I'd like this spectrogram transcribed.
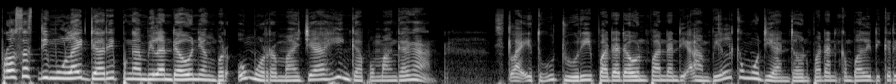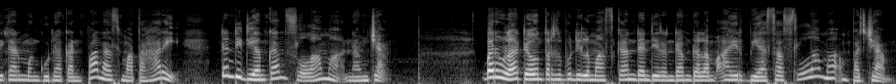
Proses dimulai dari pengambilan daun yang berumur remaja hingga pemanggangan. Setelah itu, duri pada daun pandan diambil, kemudian daun pandan kembali dikeringkan menggunakan panas matahari dan didiamkan selama 6 jam. Barulah daun tersebut dilemaskan dan direndam dalam air biasa selama 4 jam.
